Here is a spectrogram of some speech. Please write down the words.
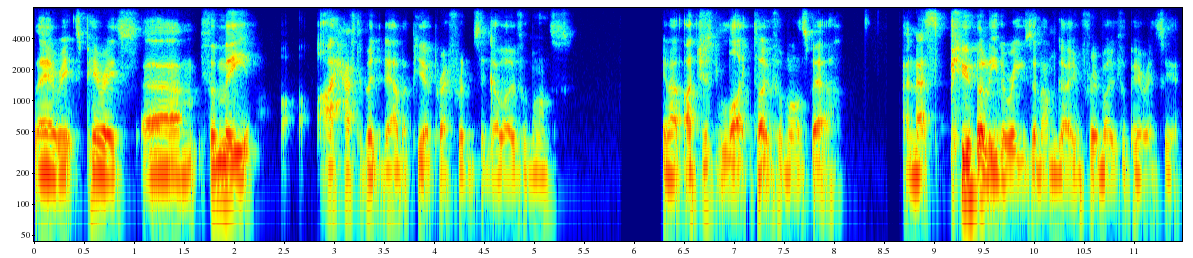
there it's Pires. Um, for me, I have to put it down to pure preference and go Overmars. You know, I just liked Overmars better. And that's purely the reason I'm going for him over Pires here.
